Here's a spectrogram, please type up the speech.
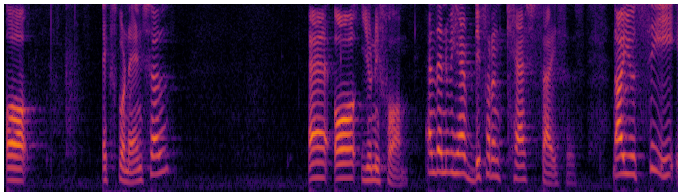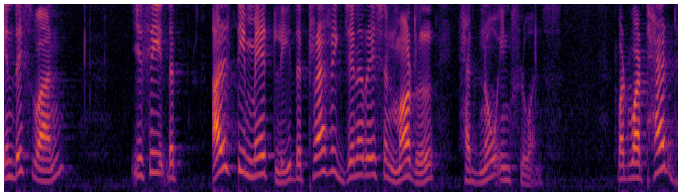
or exponential uh, or uniform. And then we have different cache sizes. Now, you see in this one you see that ultimately the traffic generation model had no influence, but what had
